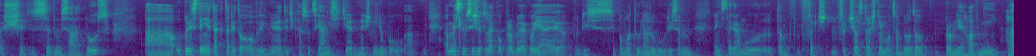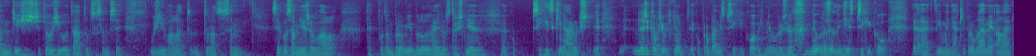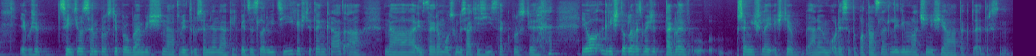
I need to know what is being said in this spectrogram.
uh, eh, 70 plus, a úplně stejně tak tady to ovlivňuje teďka sociální sítě dnešní dobou. A, a myslím si, že to tak opravdu jako je. Když si pamatuju na dobu, kdy jsem na Instagramu tam frč, frčel strašně moc a bylo to pro mě hlavní, hlavní těžiště toho života, to, co jsem si užíval to, to na co jsem se jako zaměřoval, tak potom pro mě bylo najednou strašně jako psychicky náročné. Neříkám, že bych měl jako problémy s psychikou, abych neurazil, neurazil lidi s psychikou, eh, kteří mají nějaký problémy, ale jakože cítil jsem prostě problém, když na Twitteru jsem měl nějakých 500 sledujících ještě tenkrát a na Instagramu 80 tisíc, tak prostě jo, když tohle vezme, že takhle přemýšlej ještě, já nevím, o 10, o 15 let lidi mladší než já, tak to je drsný.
